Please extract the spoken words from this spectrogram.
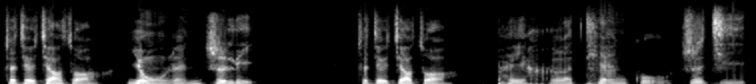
这就叫做用人之力，这就叫做配合天古之极。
